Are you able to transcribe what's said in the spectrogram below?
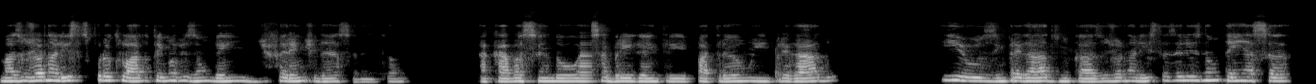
Mas os jornalistas, por outro lado, têm uma visão bem diferente dessa, né? Então, acaba sendo essa briga entre patrão e empregado, e os empregados, no caso, os jornalistas, eles não têm essa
